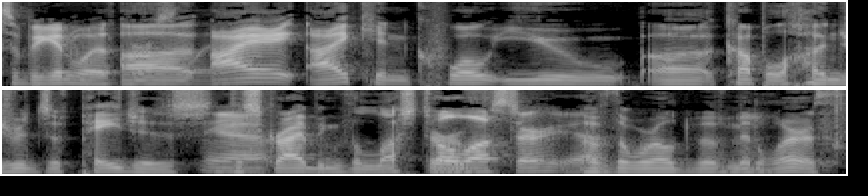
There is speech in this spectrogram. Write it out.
to begin with. Uh, I I can quote you uh, a couple hundreds of pages Yeah. describing the luster, the of- luster. Yeah. of the world of Middle Earth.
